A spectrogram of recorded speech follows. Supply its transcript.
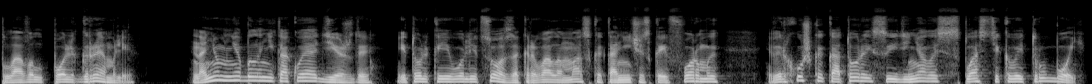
плавал Поль Гремли. На нем не было никакой одежды, и только его лицо закрывала маска конической формы, верхушка которой соединялась с пластиковой трубой,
